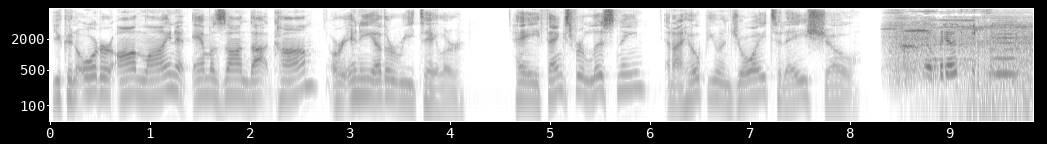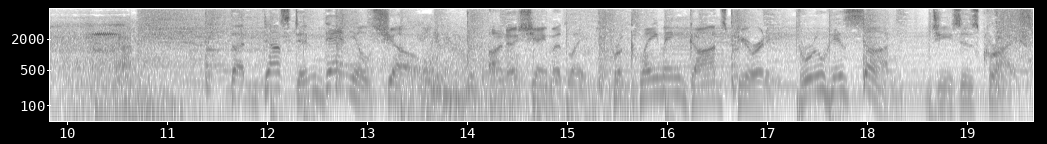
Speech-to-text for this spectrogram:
You can order online at Amazon.com or any other retailer. Hey, thanks for listening, and I hope you enjoy today's show. The Dustin Daniels Show. Unashamedly proclaiming God's purity through his Son, Jesus Christ.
